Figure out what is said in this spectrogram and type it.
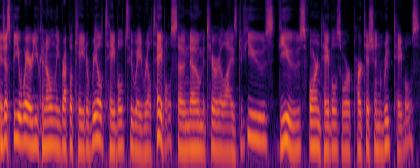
And just be aware you can only replicate a real table to a real table, so no materialized views, views, foreign tables, or partition root tables.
